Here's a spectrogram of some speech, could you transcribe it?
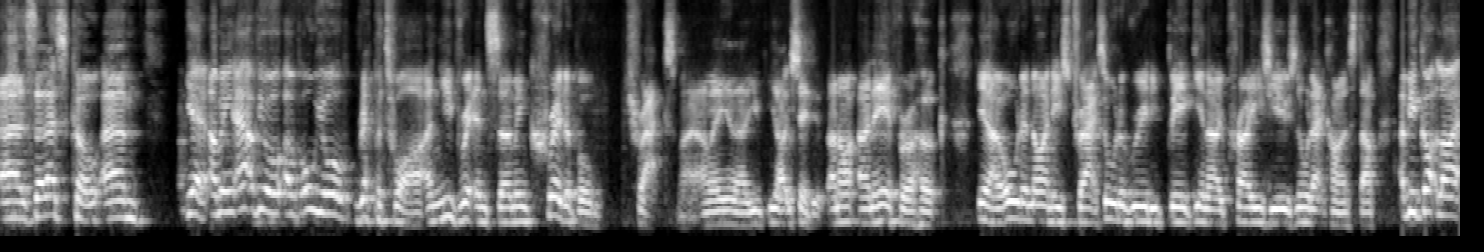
Uh, so that's cool. Um, yeah, I mean, out of your of all your repertoire, and you've written some incredible tracks, mate. I mean, you know, you, like you said, an, an ear for a hook. You know, all the '90s tracks, all the really big, you know, praise yous and all that kind of stuff. Have you got like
